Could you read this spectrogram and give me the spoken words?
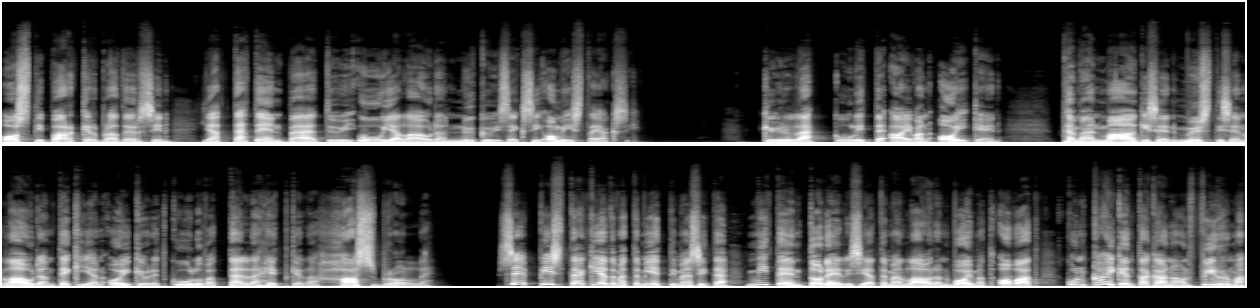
osti Parker Brothersin – ja täten päätyi Uujalaudan nykyiseksi omistajaksi. Kyllä, kuulitte aivan oikein. Tämän maagisen, mystisen laudan tekijän oikeudet kuuluvat tällä hetkellä Hasbrolle. Se pistää kieltämättä miettimään sitä, miten todellisia tämän laudan voimat ovat, kun kaiken takana on firma,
